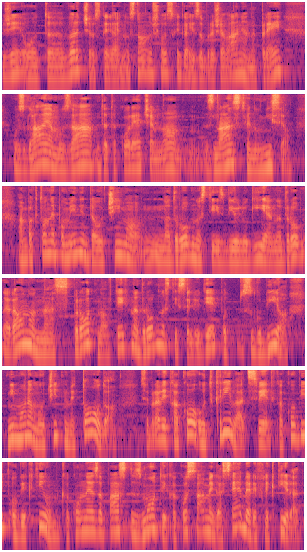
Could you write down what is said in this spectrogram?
že od uh, vrčevskega in osnovnošolskega izobraževanja naprej, vzgajamo za, da tako rečem, no, znanstveno misel. Ampak to ne pomeni, da učimo nadrobnosti iz biologije. Nadrob, ravno nasprotno, v teh nadrobnostih se ljudje izgubijo. Mi moramo učiti metodo, se pravi, kako odkrivati svet, kako biti objektiven, kako ne zapasti zmoti, kako samega sebe reflektirati,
